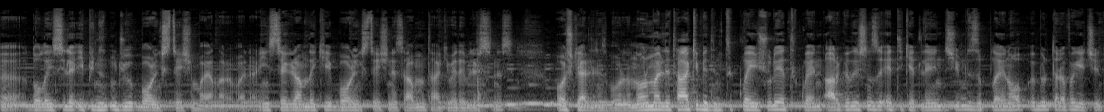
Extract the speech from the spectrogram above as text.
E, dolayısıyla ipinin ucu Boring Station bayanlar baylar. Instagram'daki Boring Station hesabımı takip edebilirsiniz. Hoş geldiniz bu arada. Normalde takip edin, tıklayın, şuraya tıklayın, arkadaşınızı etiketleyin, şimdi zıplayın, hop öbür tarafa geçin.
